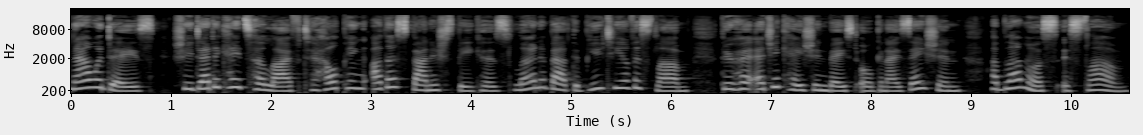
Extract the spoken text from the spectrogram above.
Nowadays, she dedicates her life to helping other Spanish speakers learn about the beauty of Islam through her education based organization, Hablamos Islam.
